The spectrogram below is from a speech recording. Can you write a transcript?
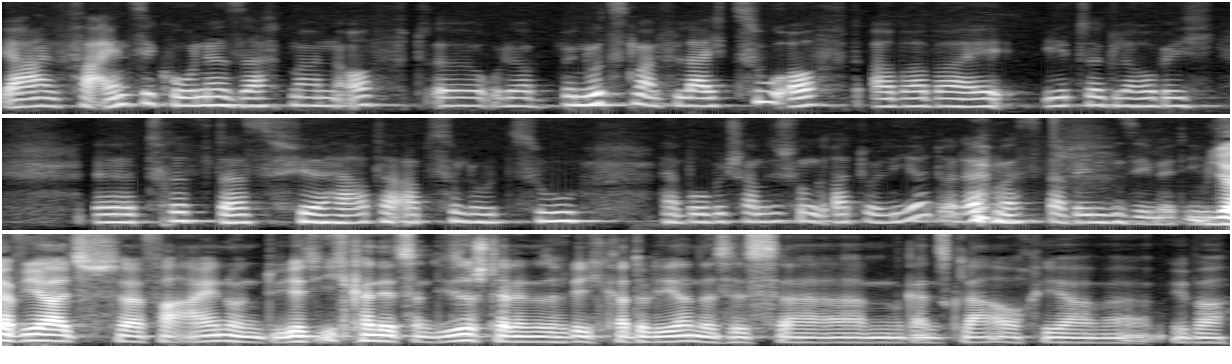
Ja, eine Vereinsikone sagt man oft äh, oder benutzt man vielleicht zu oft, aber bei Ete, glaube ich, äh, trifft das für Hertha absolut zu. Herr Bobic, haben Sie schon gratuliert oder was verbinden Sie mit ihm? Ja, wir als äh, Verein und ich kann jetzt an dieser Stelle natürlich gratulieren. Das ist ähm, ganz klar auch hier äh, über,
